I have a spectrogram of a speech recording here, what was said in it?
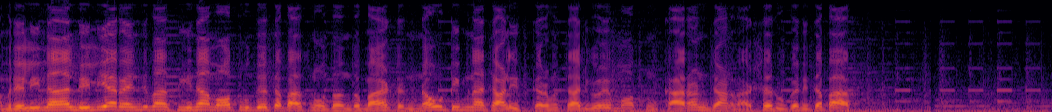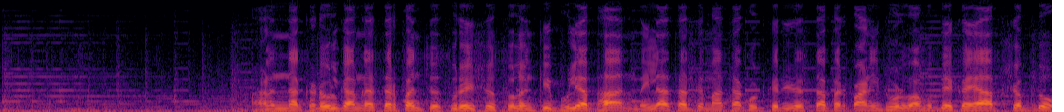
અમરેલીના લીલિયા રેન્જમાં સિંહના મોત મુદ્દે તપાસનો ધંધમાટ. નવ ટીમના ચાલીસ કર્મચારીઓએ મોતનું કારણ જાણવા શરૂ કરી તપાસ. આણંદના ખડોલ ગામના સરપંચ સુરેશ સોલંકી ભૂલ્યા ભાન. મહિલા સાથે માથાકૂટ કરી રસ્તા પર પાણી ઢોળવા મુદ્દે કયા અપશબ્દો?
